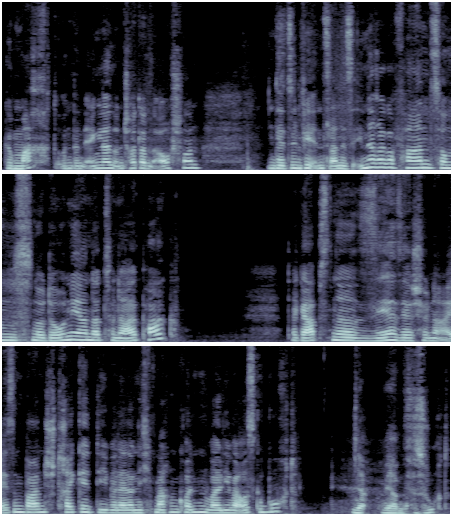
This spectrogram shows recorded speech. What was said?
gemacht und in England und Schottland auch schon. Und jetzt sind wir ins Landesinnere gefahren zum Snowdonia Nationalpark. Da gab es eine sehr, sehr schöne Eisenbahnstrecke, die wir leider nicht machen konnten, weil die war ausgebucht. Ja, wir haben versucht.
